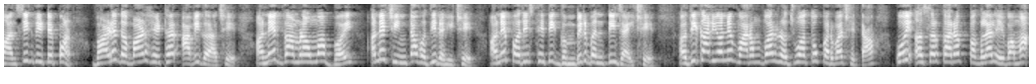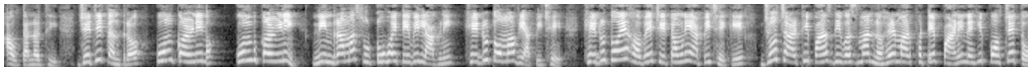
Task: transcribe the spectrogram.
માનસિક રીતે પણ ભાડે દબાણ હેઠળ આવી ગયા છે. અનેક ગામડાઓમાં ભય અને ચિંતા વધી રહી છે અને પરિસ્થિતિ ગંભીર બનતી જાય છે. અધિકારીઓને વારંવાર રજૂઆતો કરવા છતાં કોઈ અસરકારક પગલાં લેવામાં આવતા નથી. જેથી તંત્ર કુંભકર્ણી કુંભકર્ણી નિંદ્રામાં સૂટું હોય તેવી લાગણી ખેડૂતોમાં વ્યાપી છે. ખેડૂતોએ હવે ચેતવણી આપી છે કે જો ચારથી પાંચ દિવસમાં નહેર મારફતે પાણી નહીં પહોંચે તો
